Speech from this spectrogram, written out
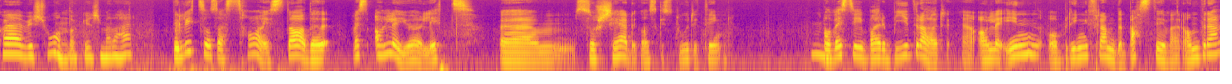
Hva er visjonen deres med det her? Det er litt sånn som jeg sa i stad, hvis alle gjør litt, um, så skjer det ganske store ting. Mm. Og hvis vi bare bidrar eh, alle inn og bringer frem det beste i hverandre,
